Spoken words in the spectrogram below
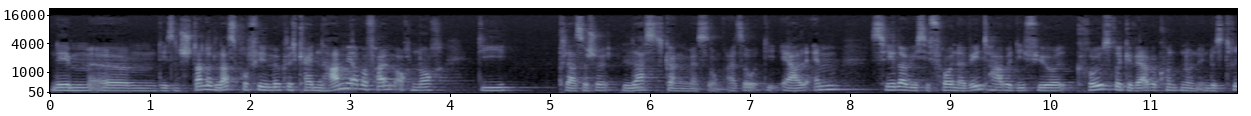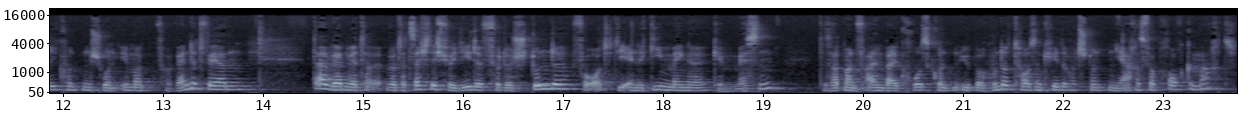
Neben ähm, diesen Standard-Lastprofilmöglichkeiten haben wir aber vor allem auch noch die klassische Lastgangmessung, also die RLM-Zähler, wie ich sie vorhin erwähnt habe, die für größere Gewerbekunden und Industriekunden schon immer verwendet werden. Da werden wir, wird tatsächlich für jede Viertelstunde vor Ort die Energiemenge gemessen das hat man vor allem bei Großkunden über 100.000 Kilowattstunden Jahresverbrauch gemacht.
